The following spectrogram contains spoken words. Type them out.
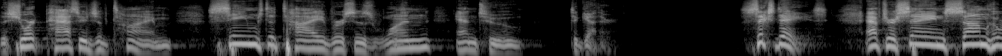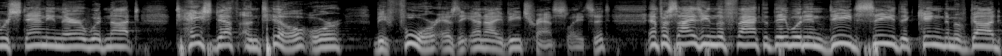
the short passage of time seems to tie verses 1 and 2 together. Six days after saying some who were standing there would not taste death until, or before, as the NIV translates it, emphasizing the fact that they would indeed see the kingdom of God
